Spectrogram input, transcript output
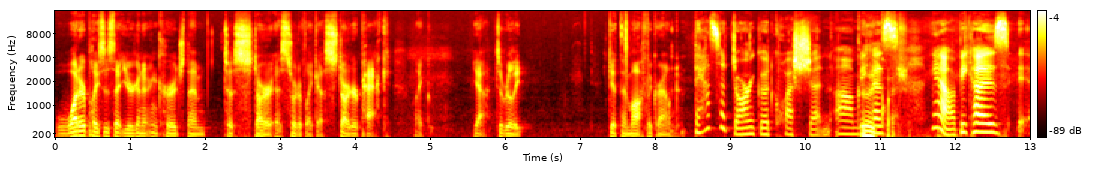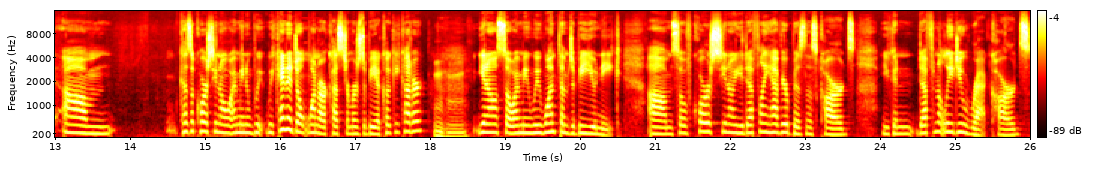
What are places that you're going to encourage them to start as sort of like a starter pack? Like, yeah, to really get them off the ground. That's a darn good question. Um, Good because question. yeah, because um, because of course you know I mean we, we kind of don't want our customers to be a cookie cutter. Mm-hmm. you know so i mean we want them to be unique um, so of course you know you definitely have your business cards you can definitely do rack cards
